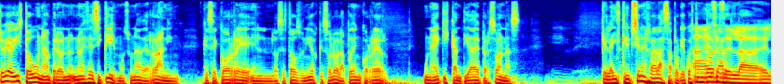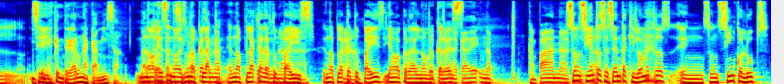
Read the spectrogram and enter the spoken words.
Yo había visto una, pero no, no es de ciclismo, es una de running, que se corre en los Estados Unidos, que solo la pueden correr una X cantidad de personas. Que la inscripción es raraza, porque cuesta Ah, un es dólar la- el- y sí. tenés que entregar una camisa. para No poder es, no, es una placa. una- es una placa de tu una- país. Es una placa de tu Ah. país. Ya me voy a acordar el nombre, pero una, es. cade- una campana. Son cuando 160 kilómetros, en, son 5 loops,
